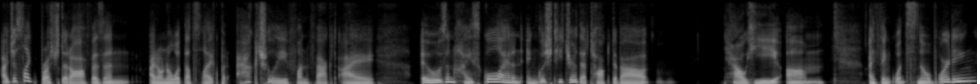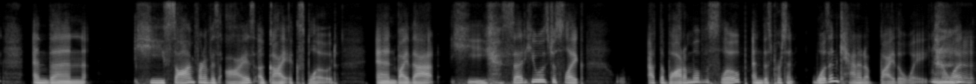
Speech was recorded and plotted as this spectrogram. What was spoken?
I just like brushed it off as in I don't know what that's like, but actually fun fact, I it was in high school. I had an English teacher that talked about Mhm. how he um I think went snowboarding and then he saw in front of his eyes a guy explode. And by that, he said he was just like at the bottom of a slope. And this person was in Canada, by the way. You know what?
